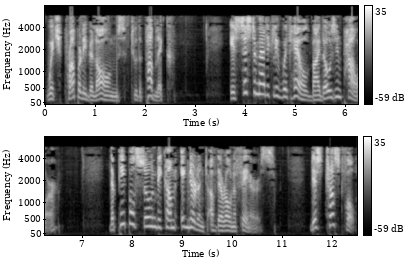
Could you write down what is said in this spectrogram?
which properly belongs to the public, is systematically withheld by those in power, the people soon become ignorant of their own affairs, distrustful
